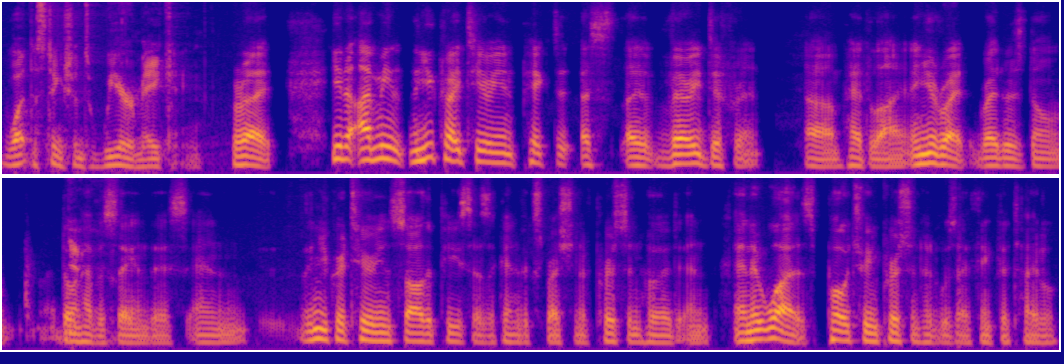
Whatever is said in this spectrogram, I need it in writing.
what distinctions we're making. Right. You know, I mean, the New Criterion picked a very different um, headline, and you're right. Writers don't don't Yeah. have a say in this, and the New Criterion saw the piece as a kind of expression of personhood, and and it was poetry and personhood was, I think, the title.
